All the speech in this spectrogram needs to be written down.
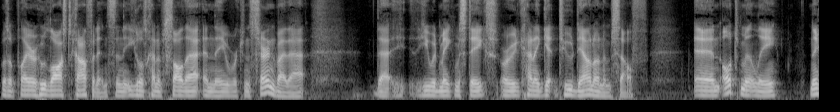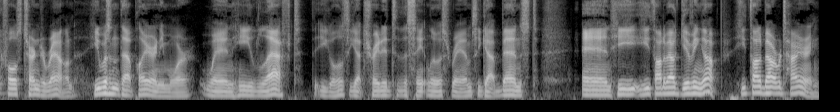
was a player who lost confidence and the Eagles kind of saw that and they were concerned by that that he would make mistakes or he'd kind of get too down on himself. And ultimately, Nick Foles turned around. He wasn't that player anymore. When he left the Eagles, he got traded to the St. Louis Rams. He got benched and he, he thought about giving up. He thought about retiring.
